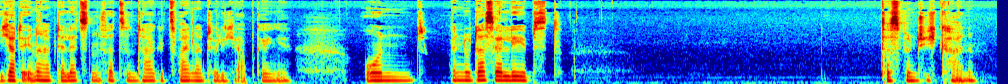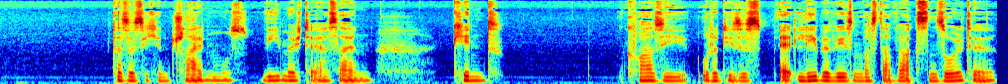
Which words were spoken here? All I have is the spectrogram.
Ich hatte innerhalb der letzten 14 Tage zwei natürliche Abgänge. Und wenn du das erlebst, das wünsche ich keinem. Dass er sich entscheiden muss, wie möchte er sein Kind quasi oder dieses Lebewesen, was da wachsen sollte.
